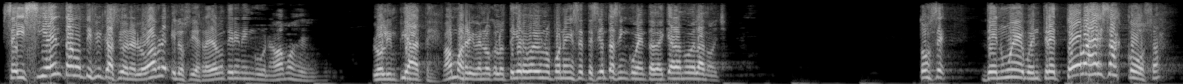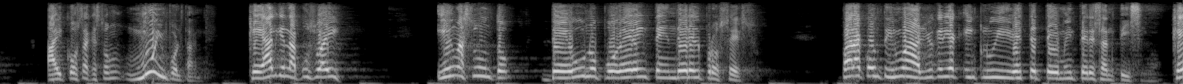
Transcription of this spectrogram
600 notificaciones, lo abren y lo cierran. Ya no tiene ninguna. Vamos a. Lo limpiaste. Vamos arriba. En lo que los tigres lo ponen en 750 de aquí a las 9 de la noche. Entonces, de nuevo, entre todas esas cosas, hay cosas que son muy importantes. Que alguien la puso ahí. Y es un asunto de uno poder entender el proceso. Para continuar, yo quería incluir este tema interesantísimo. ¿Qué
